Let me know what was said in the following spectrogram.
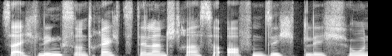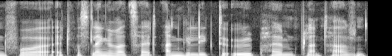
sah ich links und rechts der Landstraße offensichtlich schon vor etwas längerer Zeit angelegte Ölpalmenplantagen.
